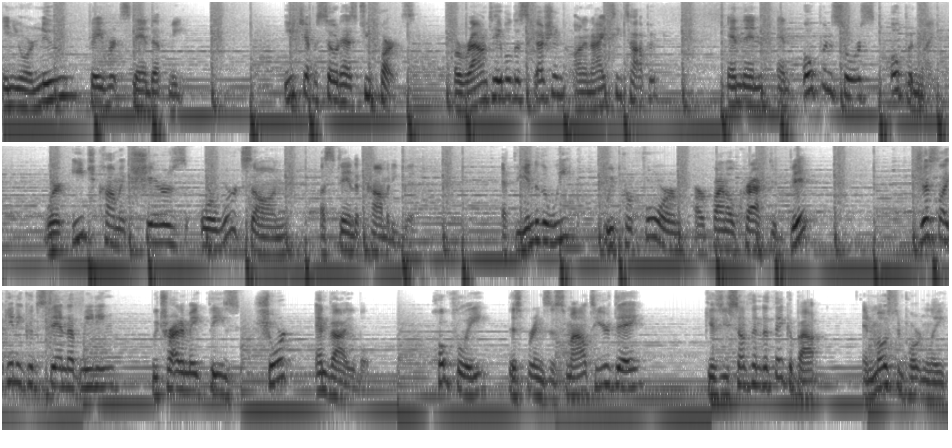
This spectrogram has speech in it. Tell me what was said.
in your new favorite stand up meet. Each episode has two parts a roundtable discussion on an IT topic, and then an open source open mic, where each comic shares or works on a stand up comedy bit. At the end of the week, we perform our final crafted bit. Just like any good stand up meeting, we try to make these short and valuable. Hopefully, this brings a smile to your day, gives you something to think about, and most importantly,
